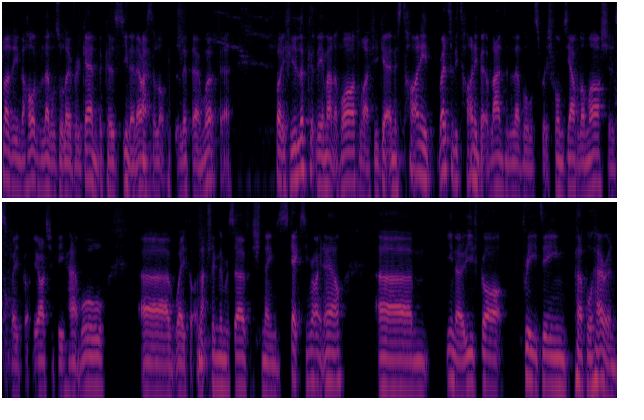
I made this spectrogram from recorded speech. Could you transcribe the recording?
flooding the whole of the levels all over again because you know there are still a lot of people who live there and work there. But if you look at the amount of wildlife you get in this tiny, relatively tiny bit of land in levels, which forms the Avalon Marshes, where you've got the RSPB Ham Wall, uh, where you've got the Natural England Reserve, which name escapes me right now. Um, you know, you've got breeding purple heron,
